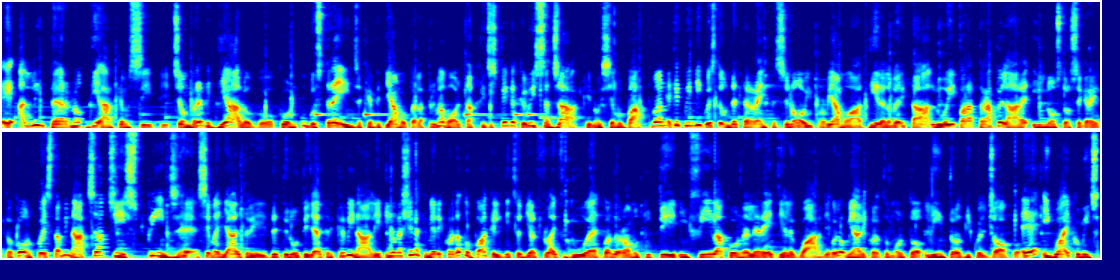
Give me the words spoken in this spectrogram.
e all'interno di Arkham City. C'è un breve dialogo con Hugo Strange che vediamo per la prima volta che ci spiega che lui sa già che noi siamo Batman e che quindi questo è un deterrente. Se noi proviamo a dire la verità, lui farà trapelare il nostro segreto. Con questa minaccia ci spinge insieme agli altri detenuti, gli altri criminali, in una scena che mi ha ricordato un po' anche l'inizio di Half-Life 2, quando eravamo tutti in fila con le reti e le guardie. Quello mi ha ricordato molto l'intro di quel gioco. E i guai cominciano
